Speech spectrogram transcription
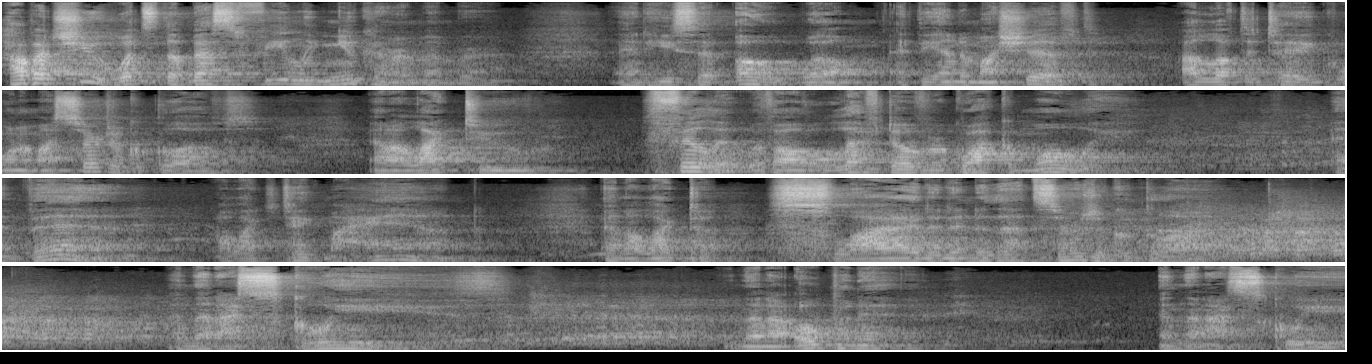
How about you? What's the best feeling you can remember? And he said, oh, well, at the end of my shift, I love to take one of my surgical gloves and I like to fill it with all the leftover guacamole. And then I like to take my hand and I like to slide it into that surgical glove and then I squeeze, and then I open it, and then I squeeze.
